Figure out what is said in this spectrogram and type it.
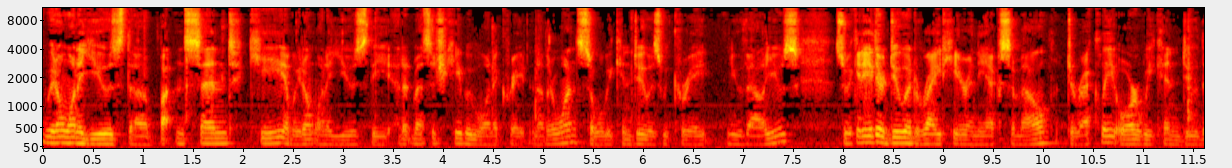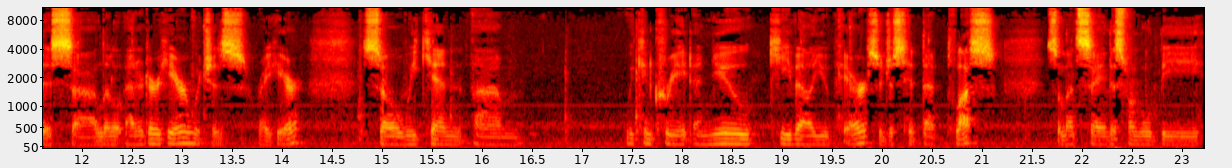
we don't want to use the button send key and we don't want to use the edit message key. We want to create another one. So what we can do is we create new values. So we can either do it right here in the XML directly or we can do this uh, little editor here, which is right here. So we can um, we can create a new key value pair. So just hit that plus. So let's say this one will be,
